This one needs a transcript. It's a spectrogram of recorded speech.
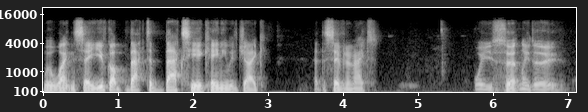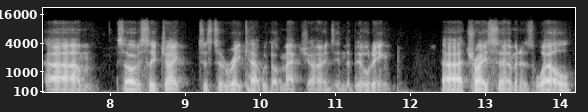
we'll wait and see. You've got back to backs here, Keeney, with Jake at the seven and eight. We certainly do. Um, so obviously, Jake. Just to recap, we've got Mac Jones in the building, uh, Trey Sermon as well.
